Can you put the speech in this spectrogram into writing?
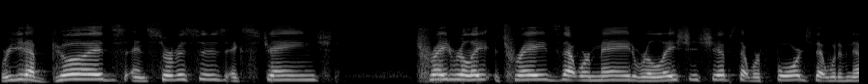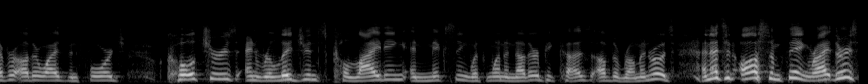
where you'd have goods and services exchanged, trade rela- trades that were made, relationships that were forged that would have never otherwise been forged cultures and religions colliding and mixing with one another because of the Roman roads. And that's an awesome thing, right? There is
